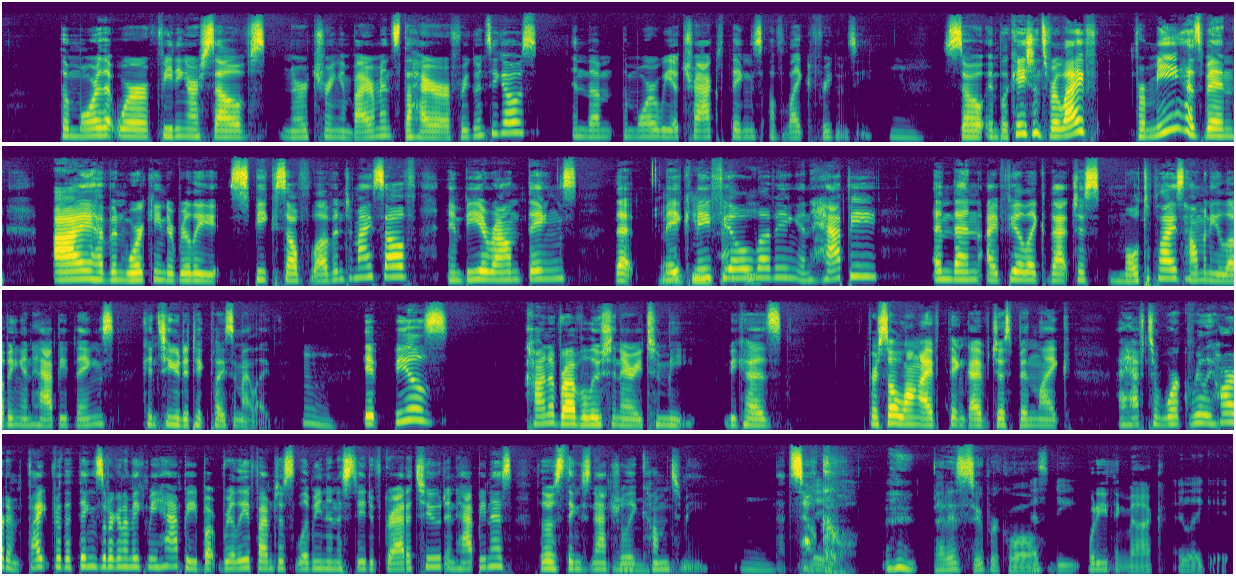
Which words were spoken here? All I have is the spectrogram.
the more that we're feeding ourselves nurturing environments, the higher our frequency goes, and the, the more we attract things of like frequency. Hmm. So implications for life for me has been I have been working to really speak self-love into myself and be around things that That make make me you feel loving and happy and then I feel like that just multiplies how many loving and happy things continue to take place in my life Hmm. it feels kind of revolutionary to me because for so long I think I've just been like I have to work really hard and fight for the things that are going to make me happy but really if I'm just living in a state of gratitude and happiness those things naturally Mm. come to me Hmm. that's so Yeah. cool That is super cool. That's deep. what do you think, Mac? I like it.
